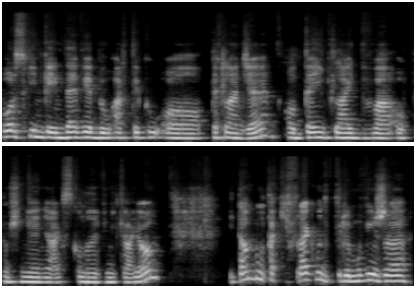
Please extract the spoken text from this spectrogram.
polskim game devie był artykuł o Techlandzie, o Dying Light 2, o opóźnieniach, skąd one wynikają. I tam był taki fragment, który mówił, że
